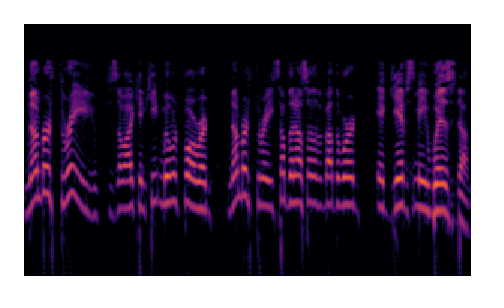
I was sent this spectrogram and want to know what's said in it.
Number three, so I can keep moving forward. Number three, something else I love about the Word, it gives me wisdom.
